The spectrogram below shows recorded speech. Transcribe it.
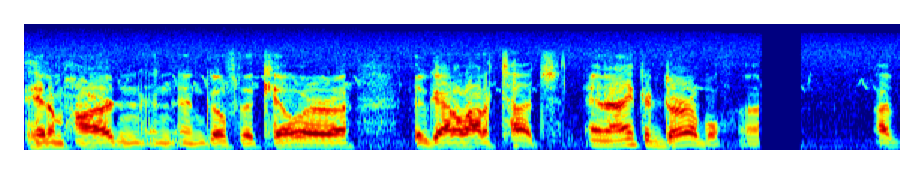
hit them hard and, and, and go for the kill, or uh, they've got a lot of touch. And I think they're durable. Uh, I've,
